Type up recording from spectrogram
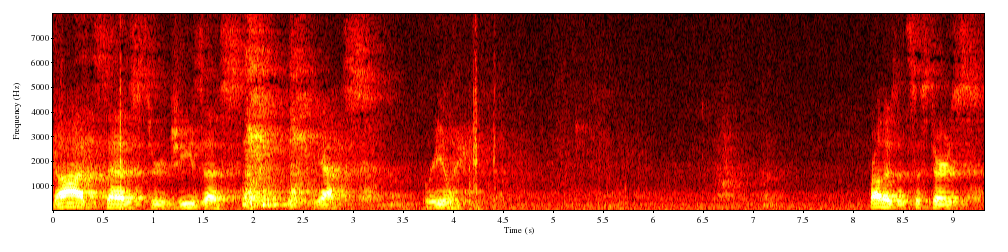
God says through Jesus, yes, really. Brothers and sisters,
